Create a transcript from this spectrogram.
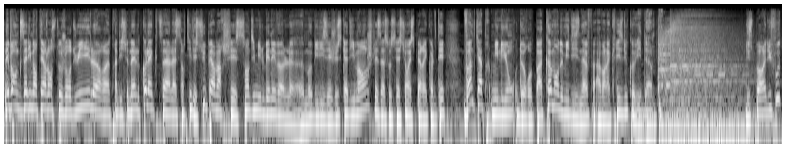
Les banques alimentaires lancent aujourd'hui leur traditionnelle collecte à la sortie des supermarchés. 110 000 bénévoles euh, mobilisés jusqu'à dimanche. Les associations espèrent récolter 24 millions de repas comme en 2019 avant la crise du Covid. Du sport et du foot,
